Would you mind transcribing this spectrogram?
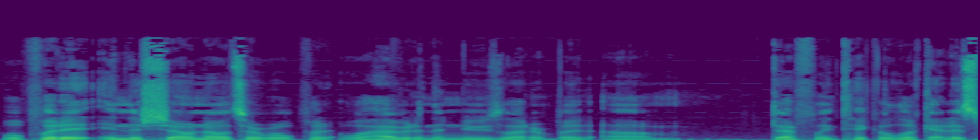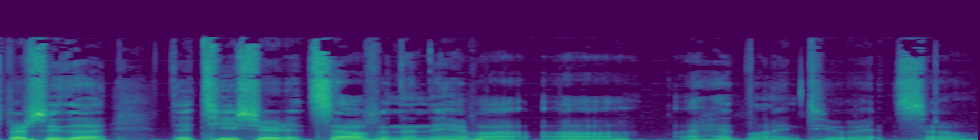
we'll put it in the show notes, or we'll put we'll have it in the newsletter. But um, definitely take a look at it, especially the the T-shirt itself, and then they have a a, a headline to it. So,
